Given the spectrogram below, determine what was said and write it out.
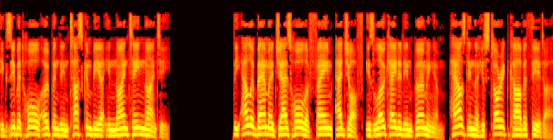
exhibit hall opened in Tuscumbia in 1990. The Alabama Jazz Hall of Fame is located in Birmingham, housed in the historic Carver Theatre.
